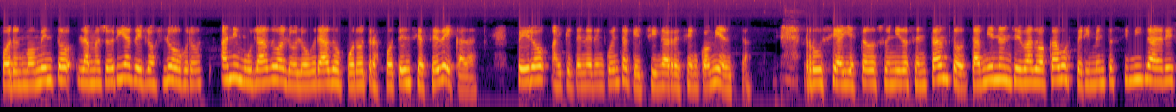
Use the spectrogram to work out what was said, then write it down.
Por el momento, la mayoría de los logros han emulado a lo logrado por otras potencias hace décadas, pero hay que tener en cuenta que China recién comienza. Rusia y Estados Unidos, en tanto, también han llevado a cabo experimentos similares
